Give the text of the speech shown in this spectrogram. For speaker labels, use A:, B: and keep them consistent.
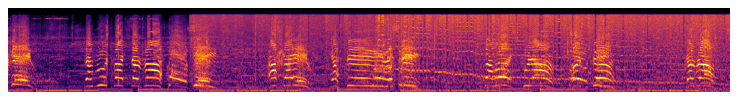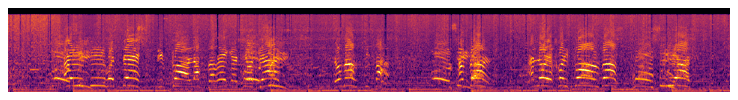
A: רוצים למות בצבא! כי החיים יפים אצלי בראש כולם רוצים דבר הייתי רוצה לפגוע לך ברגע שיודעת לומר סליחה אבל אני לא יכול לפגוע בך. כי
